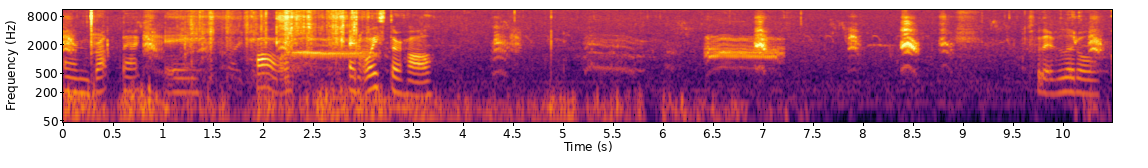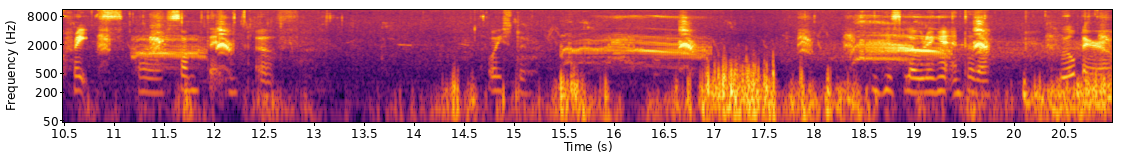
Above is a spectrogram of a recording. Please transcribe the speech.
and brought back a haul, an oyster haul. So they're little crates or something of oyster. And he's loading it into the wheelbarrow.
